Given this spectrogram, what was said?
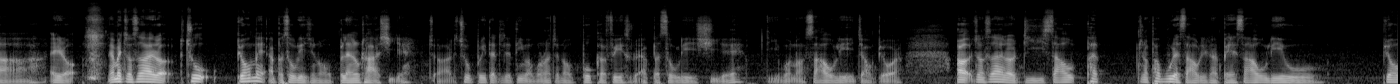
အာအဲ့တော့ဒါပေမဲ့ကျွန်တော်စဉ်းစားရတော့တချို့ပြောမဲ့ episode တွေကျွန်တော် plan လုပ်ထားရှိတယ်ကျွန်တော်တချို့ပရိသတ်တွေလည်းသိမှာပေါ့နော်ကျွန်တော် book cafe ဆိုတဲ့ episode လေးရှိတယ်ဒီပေါ့နော်စာအုပ်လေးအကြောင်းပြောတာအဲ့တော့ကျွန်တော်စဉ်းစားရတော့ဒီစာအုပ်ဖတ်ကျွန်တော်ဖတ်ဖို့တဲ့စာအုပ်လေးတော့ဘယ်စာအုပ်လေးကိုပြော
